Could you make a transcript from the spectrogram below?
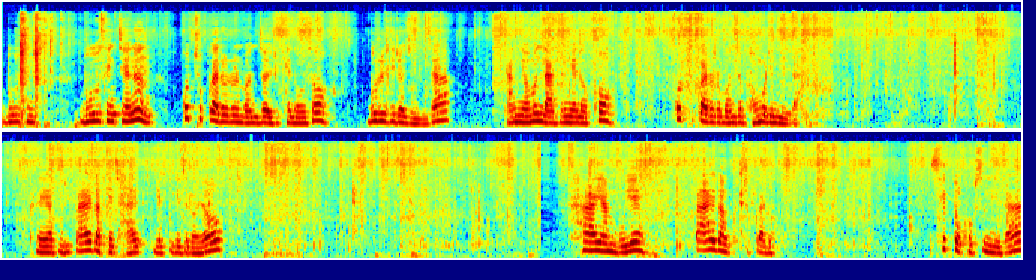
무생, 무생채는 고춧가루를 먼저 이렇게 넣어서 물을 들여줍니다. 양념은 나중에 넣고 고춧가루를 먼저 버무립니다. 그래야 물이 빨갛게 잘 예쁘게 들어요. 하얀 무에 빨간 고춧가루. 색도 곱습니다.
